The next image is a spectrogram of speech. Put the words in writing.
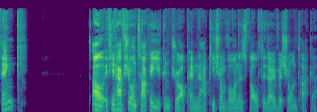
think Oh, if you have Sean Tucker, you can drop him now. Ke'Shawn Vaughn has vaulted over Sean Tucker.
